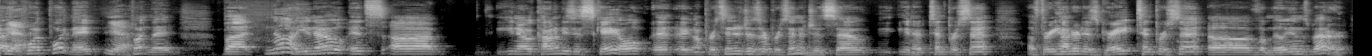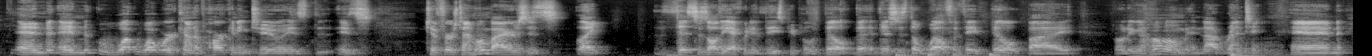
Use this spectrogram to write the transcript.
right, Yeah. point, point made. Yeah. point made. But no, you know, it's uh, you know, economies of scale. Uh, you percentages are percentages. So you know, ten percent of three hundred is great. Ten percent of a million is better. And and what what we're kind of hearkening to is is to first time home buyers is like this is all the equity that these people have built. This is the wealth that they've built by owning a home and not renting. And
